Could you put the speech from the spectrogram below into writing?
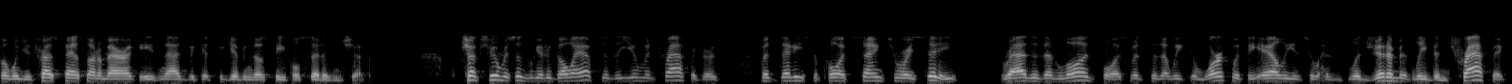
But when you trespass on America, he's an advocate for giving those people citizenship. Chuck Schumer says we're going to go after the human traffickers, but then he supports sanctuary cities rather than law enforcement so that we can work with the aliens who have legitimately been trafficked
